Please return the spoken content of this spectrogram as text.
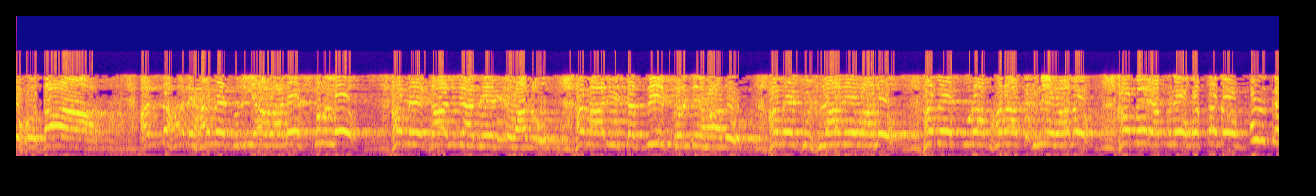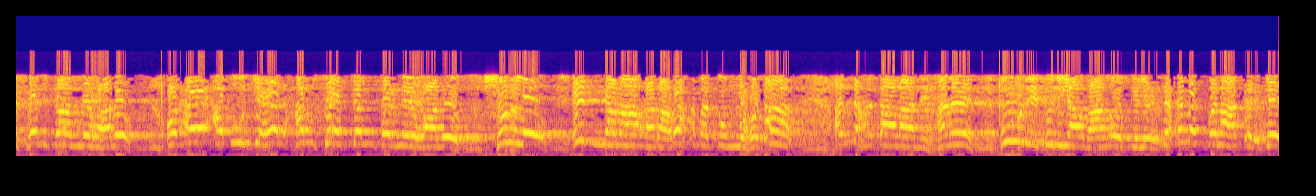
محتاط اللہ نے ہمیں دنیا والے سن لو ہمیں گالیاں دینے والوں، ہماری تصدیق کرنے والوں، ہمیں جھٹلانے والوں، ہمیں برا بھرا کہنے والوں، ہمیں اپنے وطن اور ملک سے نکالنے والوں۔ اور اے ابو جہل، ہم سے جنگ کرنے والوں، سن لو، انما انا رحمت محتاط اللہ تعالیٰ نے ہمیں پوری دنیا والوں کے لیے رحمت بنا کر کے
